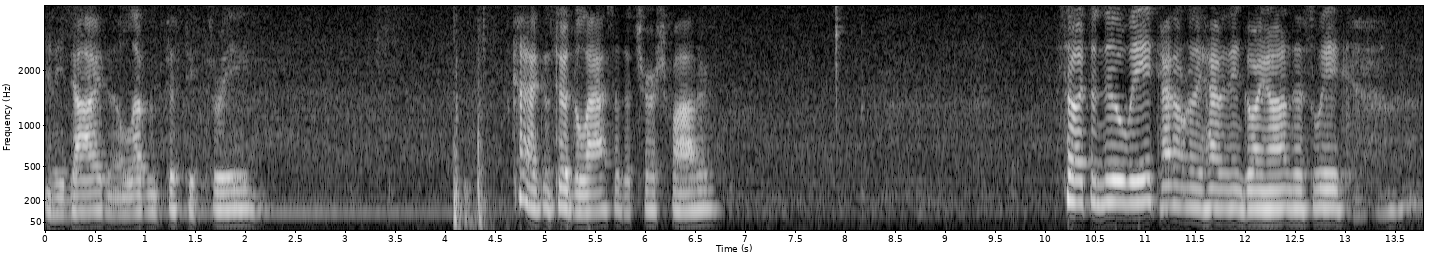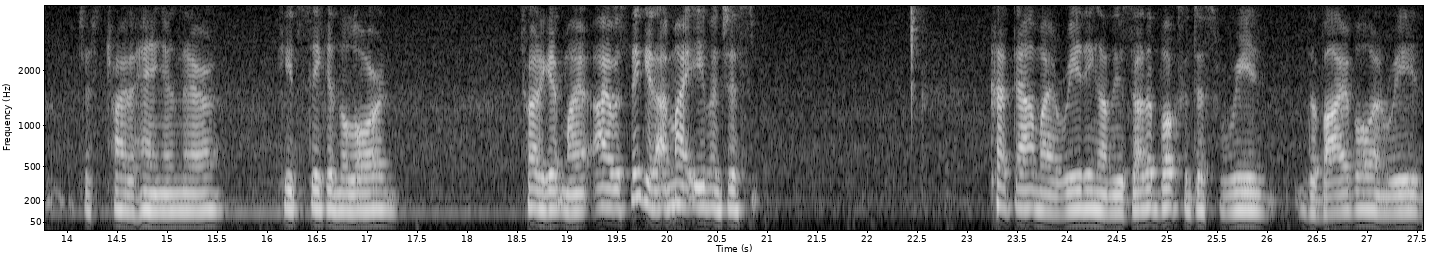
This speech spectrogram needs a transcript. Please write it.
and he died in 1153 kind of considered the last of the church fathers. So it's a new week. I don't really have anything going on this week. Just try to hang in there. Keep seeking the Lord. Try to get my. I was thinking I might even just cut down my reading on these other books and just read the Bible and read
